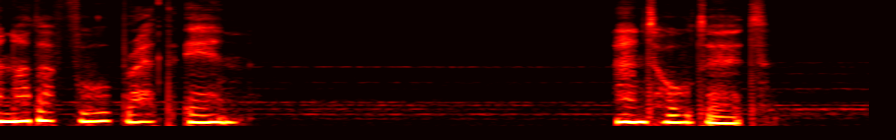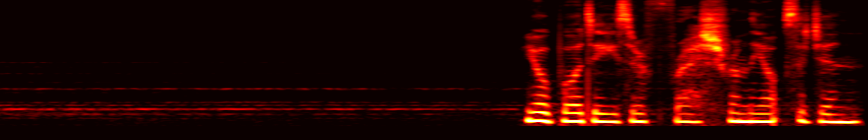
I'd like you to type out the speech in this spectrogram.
another full breath in and hold it. Your bodies are fresh from the oxygen.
